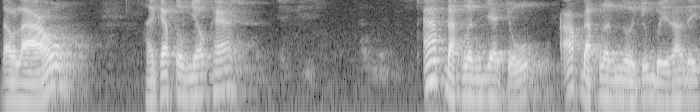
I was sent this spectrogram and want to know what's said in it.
đạo lão hay các tôn giáo khác. Áp đặt lên gia chủ, áp đặt lên người chuẩn bị ra đi.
